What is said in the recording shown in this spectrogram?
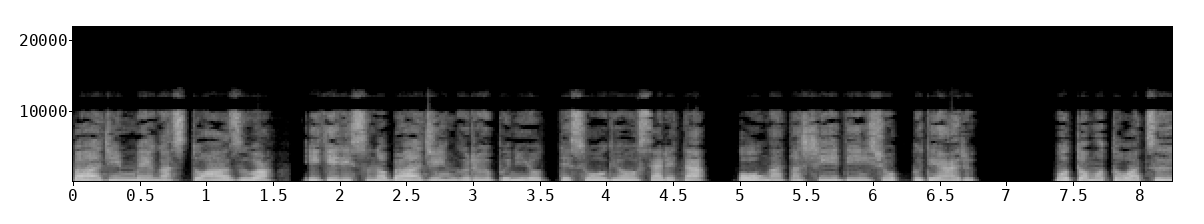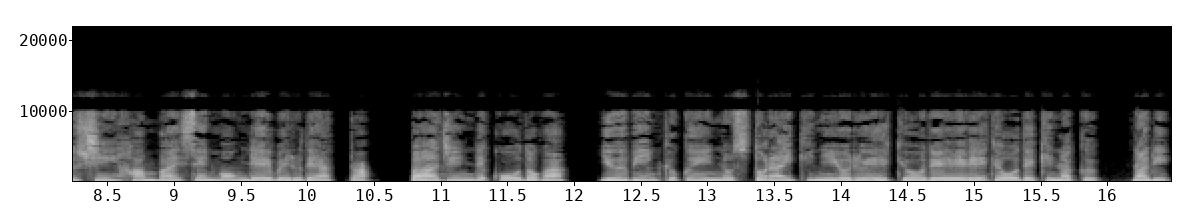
バージンメガストアーズは、イギリスのバージングループによって創業された大型 CD ショップである。もともとは通信販売専門レーベルであったバージンレコードが郵便局員のストライキによる影響で営業できなくなり、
